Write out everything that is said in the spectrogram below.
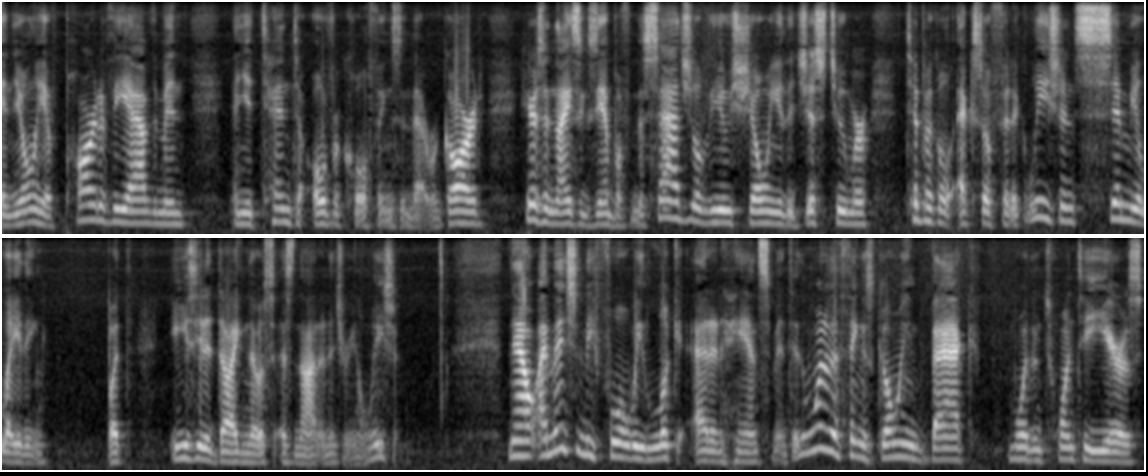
and you only have part of the abdomen and you tend to overcall things in that regard. Here's a nice example from the sagittal view showing you the GIST tumor, typical exophytic lesion simulating, but easy to diagnose as not an adrenal lesion. Now, I mentioned before we look at enhancement, and one of the things going back more than 20 years,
